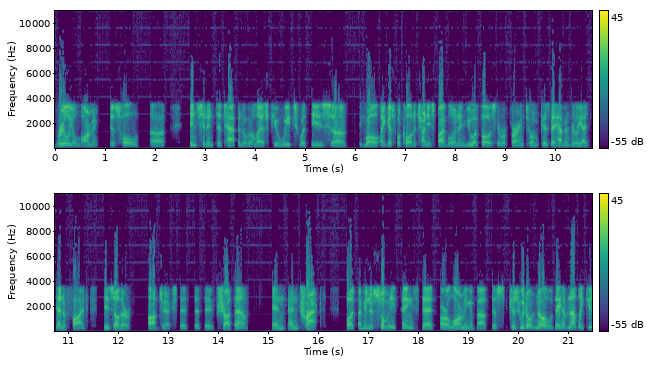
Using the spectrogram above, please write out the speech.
really alarming. This whole uh, incident that's happened over the last few weeks with these uh, well, I guess we'll call it a Chinese spy balloon and UFOs. They're referring to them because they haven't really identified these other objects that that they've shot down and and tracked. But I mean, there's so many things that are alarming about this because we don't know. They have not, like you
